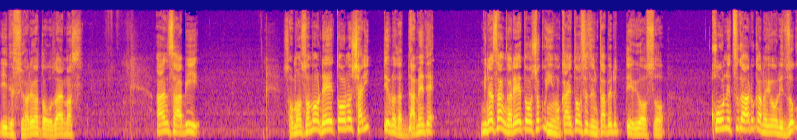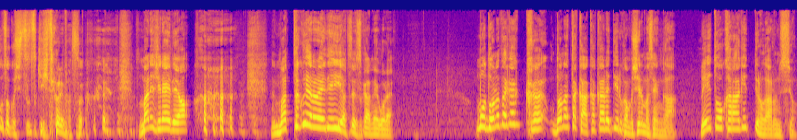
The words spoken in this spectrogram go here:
いいですよ。ありがとうございます。アンサー B そもそも冷凍のシャリっていうのがダメで。皆さんが冷凍食品を解凍せずに食べるっていう様子を高熱があるかのようにゾクゾクしつつ聞いております。真似しないでよ。全くやらないでいいやつですからねこれ。もうどなたかどなたか書かれているかもしれませんが冷凍唐揚げっていうのがあるんですよ。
